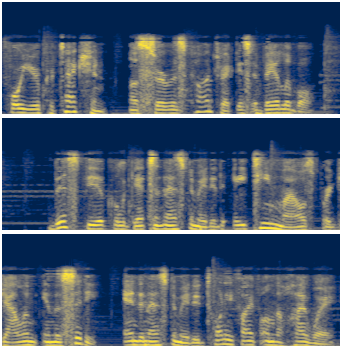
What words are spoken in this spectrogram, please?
For your protection, a service contract is available. This vehicle gets an estimated 18 miles per gallon in the city, and an estimated 25 on the highway.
